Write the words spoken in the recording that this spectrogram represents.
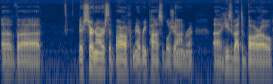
of. Uh, there's certain artists that borrow from every possible genre. Uh, he's about to borrow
